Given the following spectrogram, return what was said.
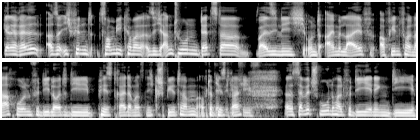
generell, also ich finde, Zombie kann man sich antun, Dead Star, weiß ich nicht, und I'm Alive auf jeden Fall nachholen für die Leute, die PS3 damals nicht gespielt haben, auf der PS3. Definitiv. Äh, Savage Moon halt für diejenigen, die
